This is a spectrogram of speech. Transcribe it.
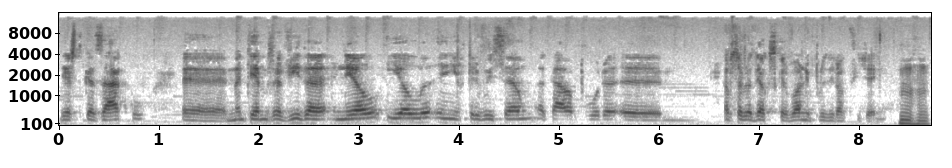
deste casaco, uh, mantemos a vida nele e ele, em retribuição, acaba por absorver dióxido de carbono e produzir oxigênio. Uhum. Uh,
